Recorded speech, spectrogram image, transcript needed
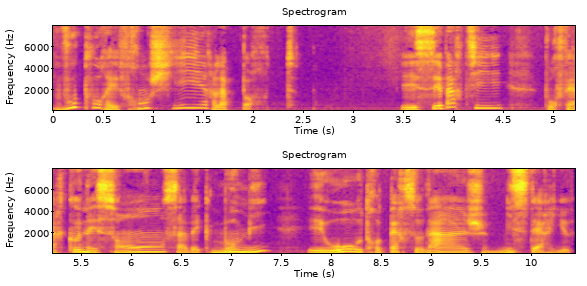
vous pourrez franchir la porte. Et c'est parti faire connaissance avec momies et autres personnages mystérieux.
